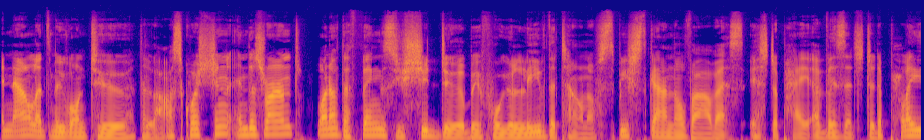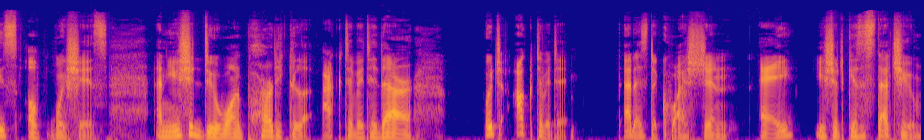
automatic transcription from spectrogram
And now let's move on to the last question in this round. One of the things you should do before you leave the town of Spišská Nová Ves is to pay a visit to the place of wishes. And you should do one particular activity there. Which activity? That is the question. A. You should kiss a statue.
